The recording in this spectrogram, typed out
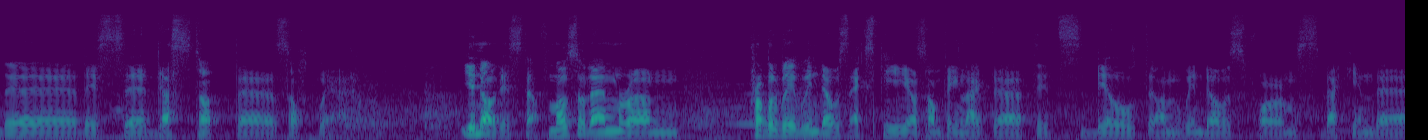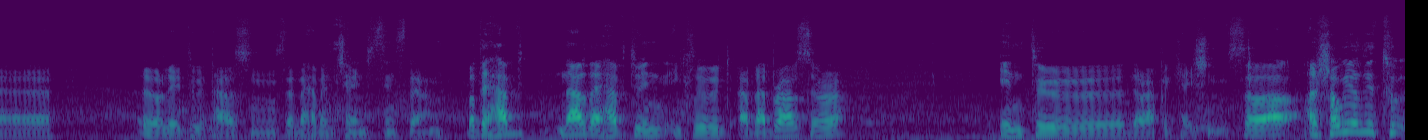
the, this uh, desktop uh, software. You know this stuff. Most of them run probably Windows XP or something like that. It's built on Windows forms back in the early 2000s, and they haven't changed since then. But they have now they have to in include a web browser into their application. So uh, I'll show you the two,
